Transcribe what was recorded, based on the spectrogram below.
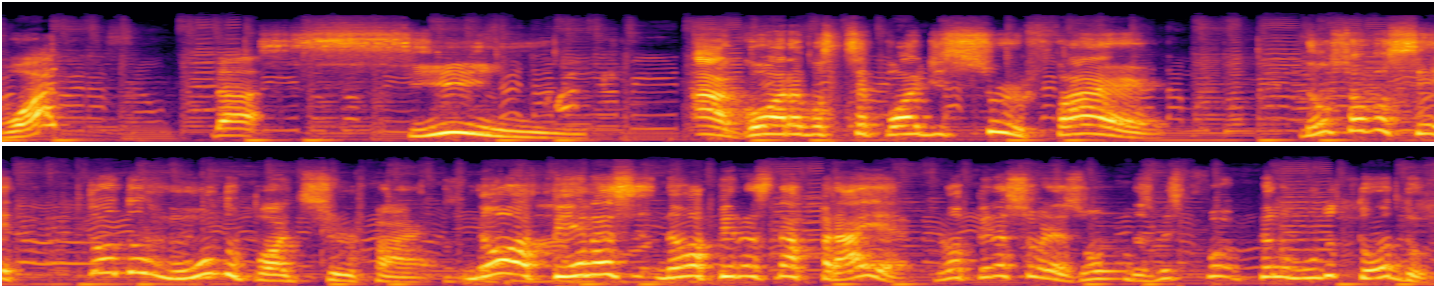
What? Da... Sim! Agora você pode surfar. Não só você, todo mundo pode surfar. Não apenas, não apenas na praia, não apenas sobre as ondas, mas pelo mundo todo.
